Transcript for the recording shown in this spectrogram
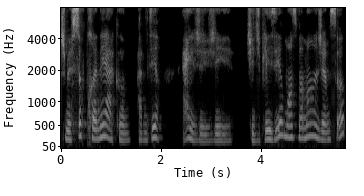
Je me surprenais à comme à me dire Hey, j'ai j'ai du plaisir, moi, en ce moment, j'aime ça.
